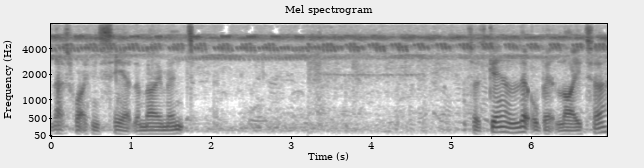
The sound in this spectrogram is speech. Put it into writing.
That's what I can see at the moment. So it's getting a little bit lighter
